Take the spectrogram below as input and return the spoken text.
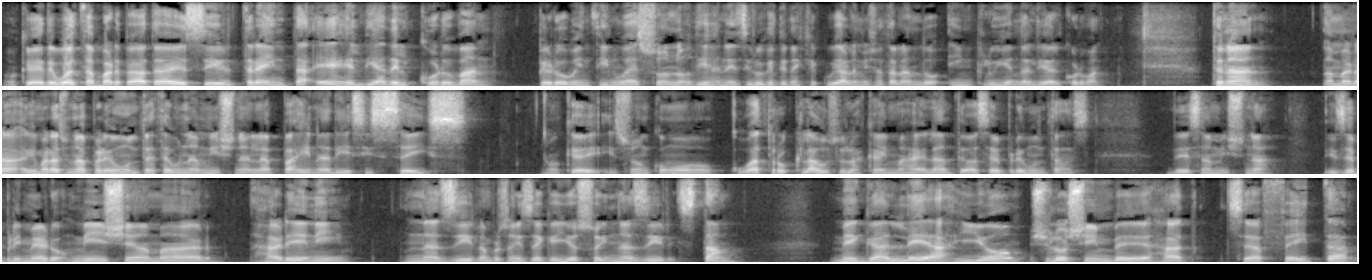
¿Ok? De vuelta, Barpeda te va a decir 30 es el día del Korban. Pero 29 son los días de Nezirut que tienes que cuidar. La Mishnah está hablando incluyendo el día del Korban. Tenan, me hace una pregunta. Esta es una Mishnah en la página 16. ¿Ok? Y son como cuatro cláusulas que hay más adelante. Va a ser preguntas de esa Mishnah. Dice primero, Amar Hareni Nazir. La persona dice que yo soy Nazir. Stam. Megaleah Yom Shloshim Behat. Se afeita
